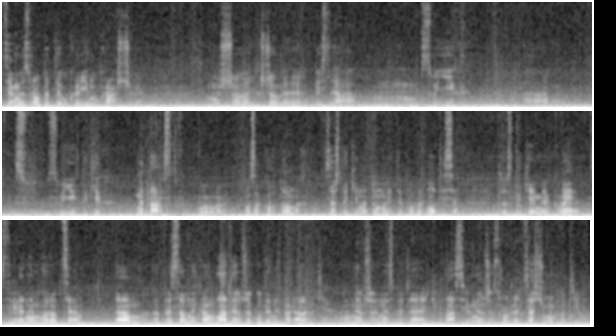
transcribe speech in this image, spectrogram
І цим ви зробите Україну кращою. Тому що якщо ви після своїх своїх таких метарств по, по закордонах все ж таки надумаєте повернутися, то з таким, як ви, стріляним горобцем, там е, представникам влади вже буде непереливки. Вони вже не спетляють від вас і вони вже зроблять все, що вам потрібно.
